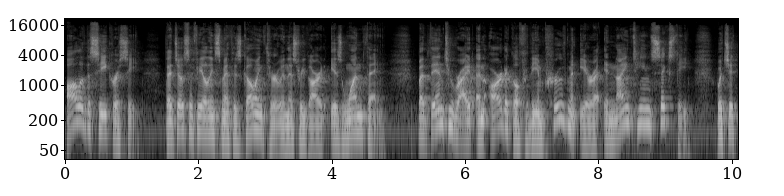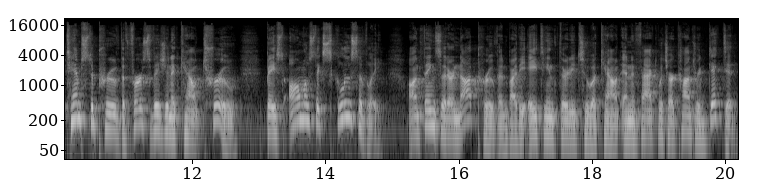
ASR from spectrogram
All of the secrecy that Joseph Fielding Smith is going through in this regard is one thing. But then to write an article for the improvement era in 1960, which attempts to prove the first vision account true based almost exclusively on things that are not proven by the 1832 account, and in fact, which are contradicted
